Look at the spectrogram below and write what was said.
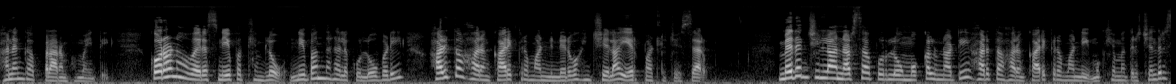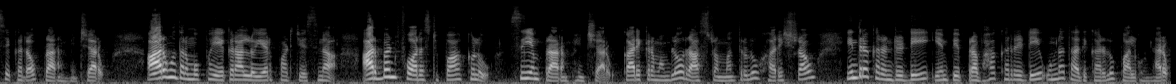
ఘనంగా ప్రారంభమైంది. కరోనా వైరస్ నేపథ్యంలో నిబంధనలకు లోబడి హరితహారం కార్యక్రమాన్ని నిర్వహించేలా ఏర్పాట్లు చేశారు. మెదక్ జిల్లా నర్సాపూర్లో మొక్కలు నాటి హరితహారం కార్యక్రమాన్ని ముఖ్యమంత్రి చంద్రశేఖరరావు ప్రారంభించారు. ఆరు వందల ముప్పై ఎకరాల్లో ఏర్పాటు చేసిన అర్బన్ ఫారెస్ట్ పార్కును సీఎం ప్రారంభించారు. కార్యక్రమంలో రాష్ట మంత్రులు హరీష్ రావు ఇంద్రకరణ్ రెడ్డి ఎంపీ ప్రభాకర్ రెడ్డి ఉన్నతాధికారులు పాల్గొన్నారు.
